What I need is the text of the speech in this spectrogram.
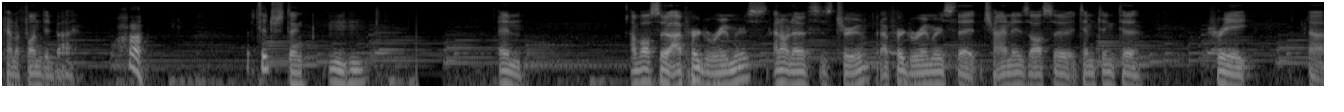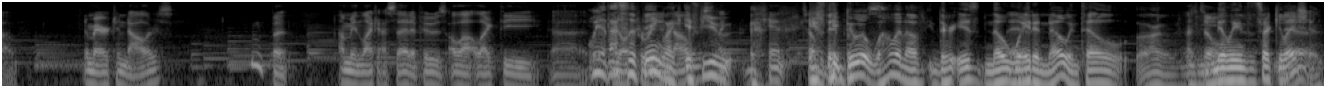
kind of funded by. Huh. That's interesting. Mm-hmm. And I've also I've heard rumors. I don't know if this is true, but I've heard rumors that China is also attempting to create uh, American dollars. But I mean, like I said, if it was a lot like the uh, Well, yeah, that's North the thing, Korean like, if dollars, you- you can't tell if the they do it well enough, there is no way to know until, uh, Until- millions in circulation.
